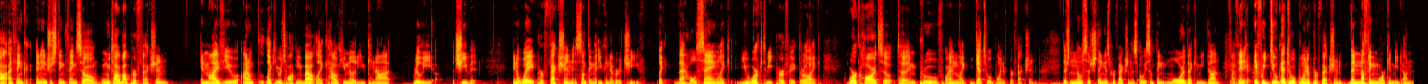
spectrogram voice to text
Uh, I think an interesting thing. So when we talk about perfection, in my view, I don't like you were talking about like how humility you cannot really achieve it. In a way, perfection is something that you can never achieve. Like that whole saying, like you work to be perfect, or like work hard so to improve and like get to a point of perfection. There's no such thing as perfection. There's always something more that can be done. I think- and if we do get to a point of perfection, then nothing more can be done.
